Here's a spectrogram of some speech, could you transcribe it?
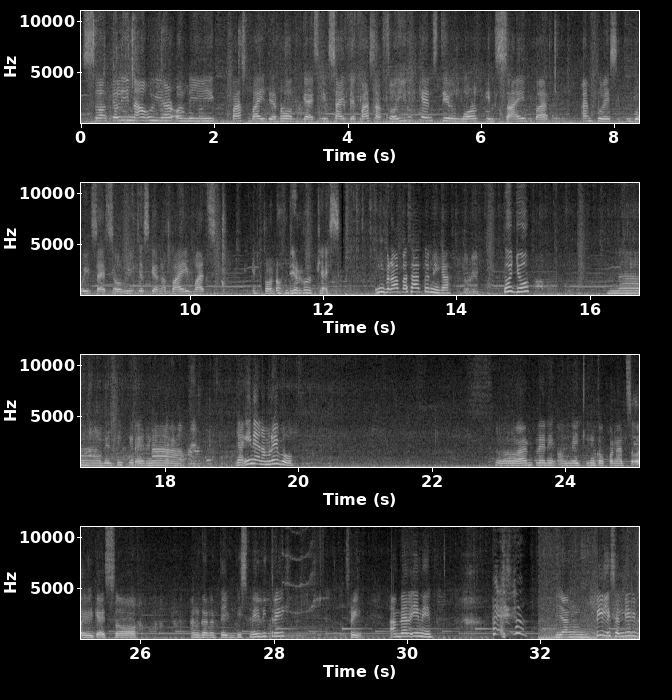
So actually now we are only pass by the road guys inside the pasar so you can still work inside but I'm too lazy to go inside so we just gonna buy what's in front of the road guys. Ini berapa satu nih kak? Tujuh? Nah, berpikir enak. Yang ini enam ribu. So I'm planning on making coconut oil guys. So I'm gonna take this maybe three, three. Ambil ini. Yang pilih sendiri.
